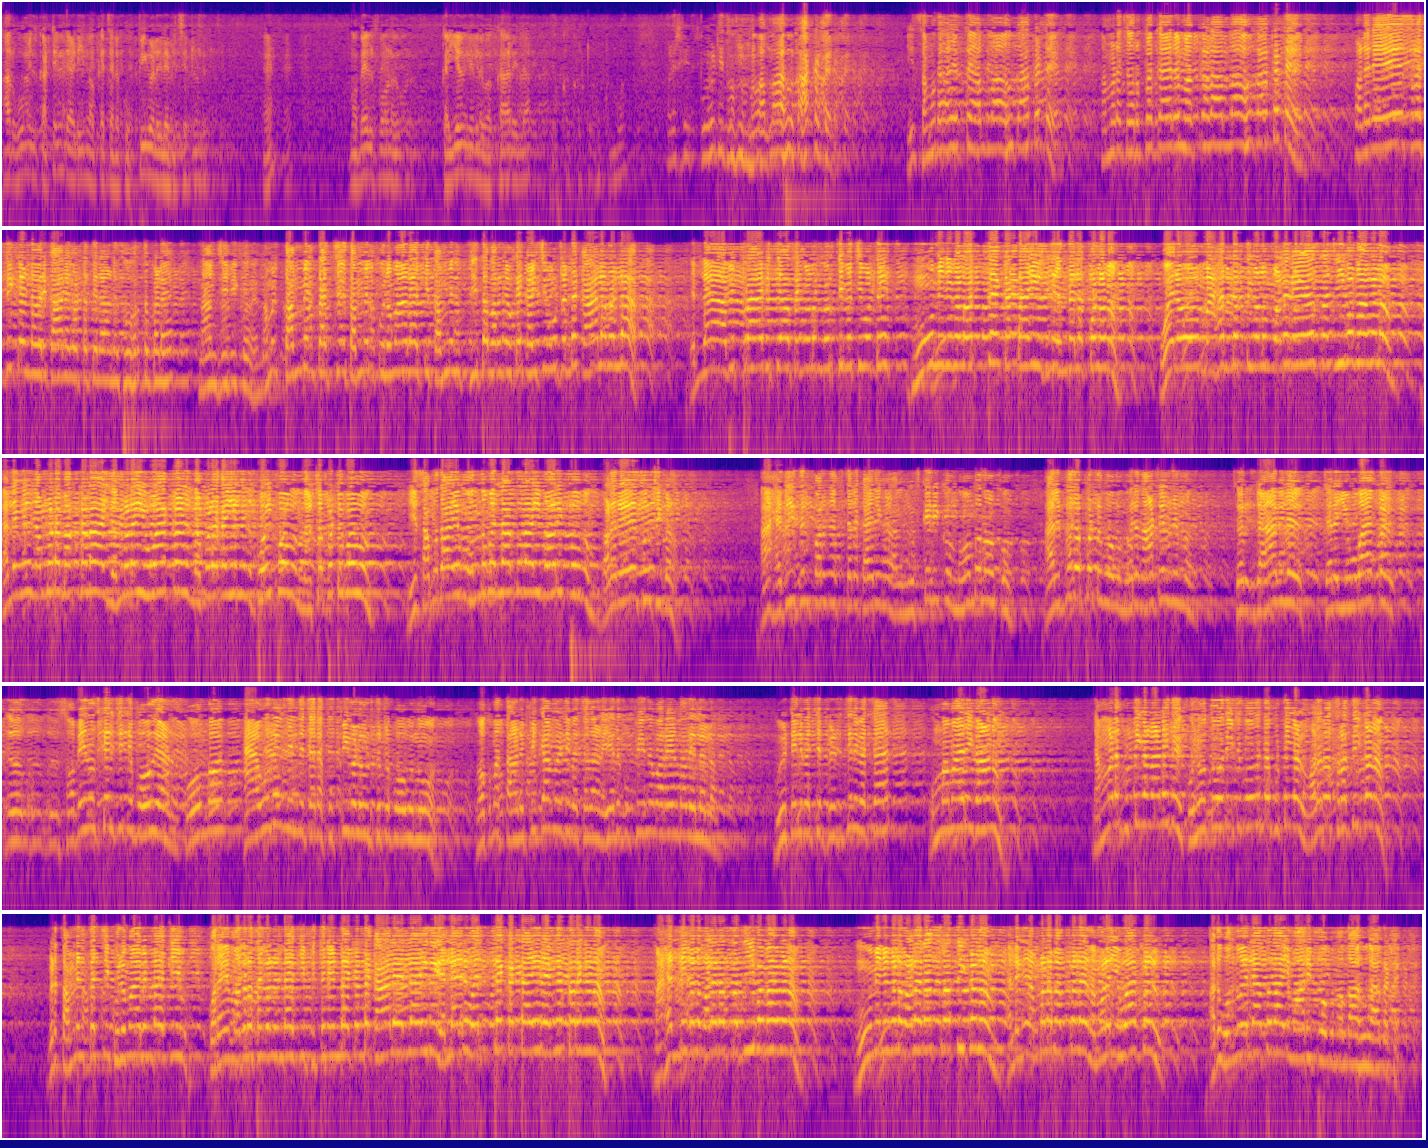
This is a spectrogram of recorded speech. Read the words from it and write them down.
ആ റൂമിൽ കട്ടിലിന്റെ അടിയിൽ നിന്നൊക്കെ ചില കുപ്പികൾ ലഭിച്ചിട്ടുണ്ട്? മൊബൈൽ ഫോൺ കയ്യിൽ നിന്ന് വെക്കാറില്ല. പേടി തോന്നുന്നു. അള്ളാഹു കാക്കട്ടെ. ഈ സമുദായത്തെ അള്ളാഹു കാക്കട്ടെ. നമ്മുടെ ചെറുപ്പക്കാരെ മക്കളെ അള്ളാഹു കാക്കട്ടെ. വളരെ ശ്രദ്ധിക്കേണ്ട ഒരു കാലഘട്ടത്തിലാണ് സുഹൃത്തുക്കളെ നാം ജീവിക്കുന്നത്. നമ്മൾ തമ്മിൽ തച്ച് തമ്മിൽ കുലുമാലാക്കി തമ്മിൽ ചീത്ത പറഞ്ഞൊക്കെ കഴിച്ചു കൂട്ടേണ്ട കാലമല്ല. എല്ലാ അഭിപ്രായ വ്യത്യാസങ്ങളും നിർത്തിവെച്ചുകൊണ്ട് മൂമിനുകൾ ഒറ്റക്കെട്ടായി നിലക്കൊള്ളണം ഓരോ മഹല്ലത്തുകളും വളരെ സജീവമാകണം. അല്ലെങ്കിൽ നമ്മുടെ മക്കളായി നമ്മുടെ യുവാക്കൾ നമ്മുടെ കയ്യിൽ പോയി പോകും നഷ്ടപ്പെട്ടു പോകും. ഈ സമുദായം ഒന്നുമല്ലാത്തതായി മാറിപ്പോകും. വളരെ സൂക്ഷിക്കണം. ആ ഹദീസിൽ പറഞ്ഞ ചില കാര്യങ്ങൾ അത് നിസ്കരിക്കും നോമ്പ് നോക്കും അത്ഭുതപ്പെട്ടു പോകും. ഒരു നാട്ടിൽ നിന്ന് രാവിലെ ചില യുവാക്കൾ സ്വഭയ സ്വഭ നിസ്കരിച്ചിട്ട് പോവുകയാണ്. പോകുമ്പോ ഹൗനിൽ നിന്ന് ചില കുപ്പികൾ എടുത്തിട്ട് പോകുന്നു. നോക്കുമ്പോ തണുപ്പിക്കാൻ വേണ്ടി വെച്ചതാണ്. ഏത് കുപ്പി എന്ന് പറയേണ്ടതില്ലല്ലോ. വീട്ടിൽ വെച്ച് ഫ്രിഡ്ജിൽ വെച്ചാൽ ഉമ്മമാര് കാണും. നമ്മുടെ കുട്ടികളാണിത്. കുനൂത്തോതിയിട്ട് പോകുന്ന കുട്ടികൾ വളരെ ശ്രദ്ധിക്കണം. ഇവിടെ തമ്മിൽ തച്ച് കുലുമാലുണ്ടാക്കി കുറെ മദ്രസകൾ ഉണ്ടാക്കി പിത്തിന ഉണ്ടാക്കേണ്ട കാലമല്ല ഇത്. എല്ലാവരും ഒറ്റക്കെട്ടായി രംഗത്തിറങ്ങണം. മഹല്ലുകൾ വളരെ സജീവമാകണം. മൂമിനുകൾ വളരെ ശ്രദ്ധിക്കണം. അല്ലെങ്കിൽ നമ്മളെ മക്കളെ നമ്മളെ യുവാക്കൾ അത് ഒന്നുമല്ലാത്തതായി മാറിപ്പോകും. അള്ളാഹു ആകട്ടെ.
